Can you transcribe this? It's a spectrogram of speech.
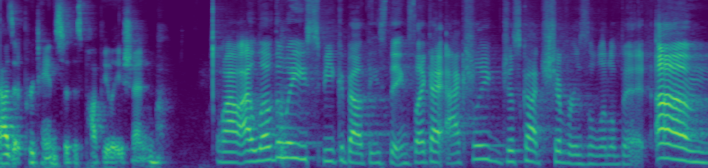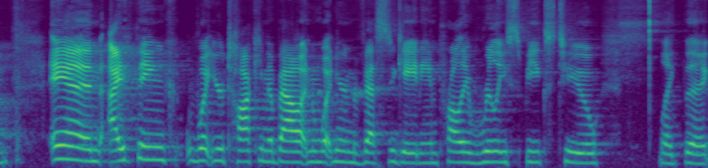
as it pertains to this population Wow, I love the way you speak about these things. Like I actually just got shivers a little bit. Um and I think what you're talking about and what you're investigating probably really speaks to like the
